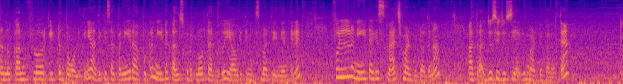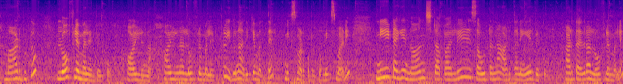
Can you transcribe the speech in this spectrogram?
ನಾನು ಕಾರ್ನ್ಫ್ಲೋರ್ ಹಿಟ್ಟನ್ನು ತೊಗೊಂಡಿದ್ದೀನಿ. ಅದಕ್ಕೆ ಸ್ವಲ್ಪ ನೀರು ಹಾಕ್ಬಿಟ್ಟು ನೀಟಾಗಿ ಕಲಿಸ್ಕೋಬೇಕು. ನೋಡ್ತಾ ಇರ್ಬೋದು ಯಾವ ರೀತಿ ಮಿಕ್ಸ್ ಮಾಡ್ತಿದ್ದೀನಿ ಅಂತೇಳಿ. ಫುಲ್ ನೀಟಾಗಿ ಸ್ಮ್ಯಾಚ್ ಮಾಡಿಬಿಟ್ಟು ಅದನ್ನು ಆ ಥರ ಜ್ಯೂಸಿ ಜ್ಯೂಸಿಯಾಗಿ ಮಾಡಬೇಕಾಗತ್ತೆ. ಮಾಡಿಬಿಟ್ಟು ಲೋ ಫ್ಲೇಮಲ್ಲಿ ಇಡಬೇಕು ಆಯಿಲನ್ನ ಆಯಿಲನ್ನ ಲೋ ಫ್ಲೇಮಲ್ಲಿ ಇಟ್ಟು ಇದನ್ನು ಅದಕ್ಕೆ ಮತ್ತೆ ಮಿಕ್ಸ್ ಮಾಡ್ಕೋಬೇಕು. ಮಿಕ್ಸ್ ಮಾಡಿ ನೀಟಾಗಿ ನಾನ್ ಸ್ಟಾಪಲ್ಲಿ ಸೌಟನ್ನು ಆಡ್ತಾನೇ ಇರಬೇಕು. ಆಡ್ತಾ ಇದ್ರೆ ಆ ಲೋ ಫ್ಲೇಮಲ್ಲಿ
